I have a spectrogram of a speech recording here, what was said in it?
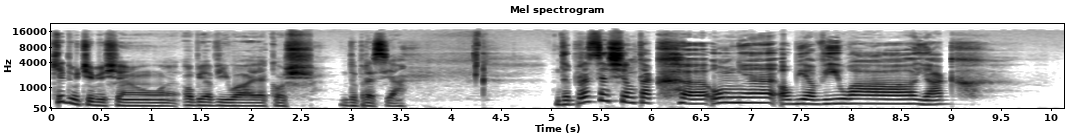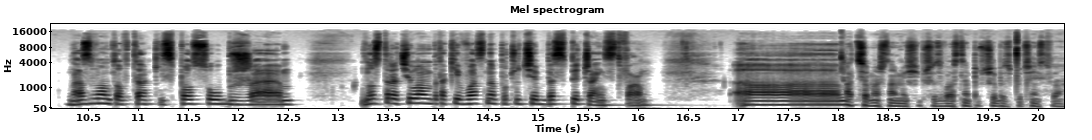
Kiedy u ciebie się objawiła jakoś depresja? Depresja się tak e, u mnie objawiła, jak nazwę to w taki sposób, że no, straciłam takie własne poczucie bezpieczeństwa. A co masz na myśli przez własne poczucie bezpieczeństwa?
